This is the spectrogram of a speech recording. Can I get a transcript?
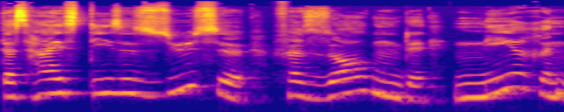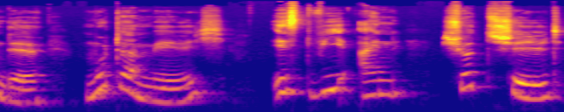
Das heißt, diese süße, versorgende, nährende Muttermilch ist wie ein Schutzschild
